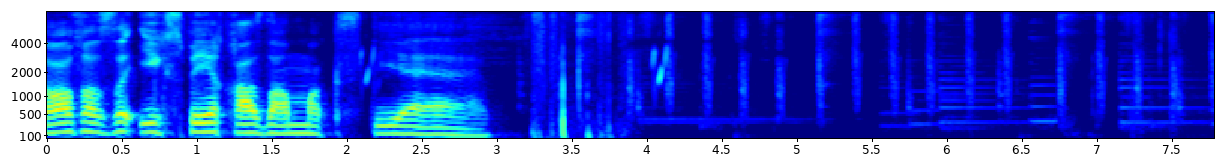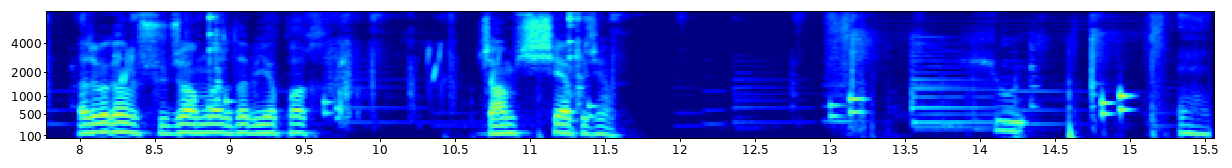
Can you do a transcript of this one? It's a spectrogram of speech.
Daha fazla XP kazanmak isteyen. Hadi bakalım şu camları da bir yapak. Cam şişe yapacağım. Şu Ene.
